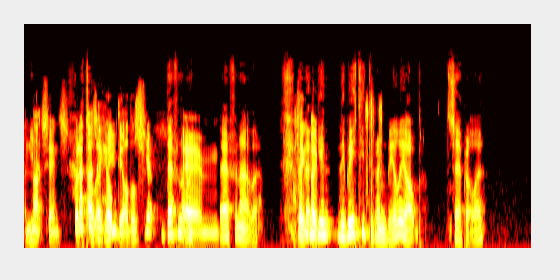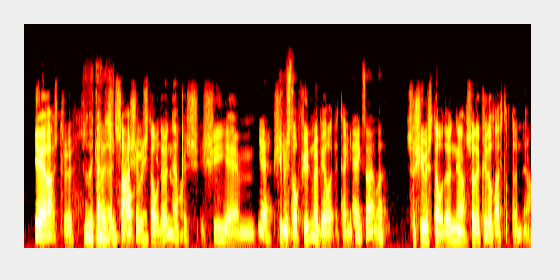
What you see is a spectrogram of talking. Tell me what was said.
in yeah. that sense, but it totally helped the others. Yep, definitely, um, definitely. I but then by... again, they waited to bring Bayley up separately. Yeah, that's true. So and, and Sasha was still down there because she, she, um, yeah, she, she was, still feuding with Bayley at the time. Yeah, exactly. So she was still down there, so they could have left her down there.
